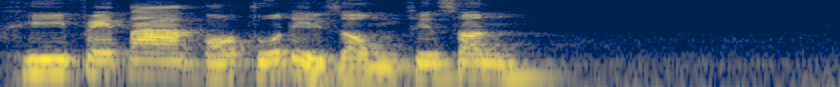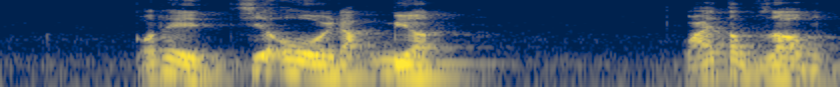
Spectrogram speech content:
khi phe ta có chúa tể rồng trên sân có thể triệu hồi đặc biệt quái tộc rồng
